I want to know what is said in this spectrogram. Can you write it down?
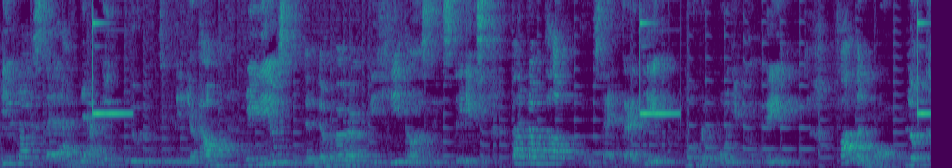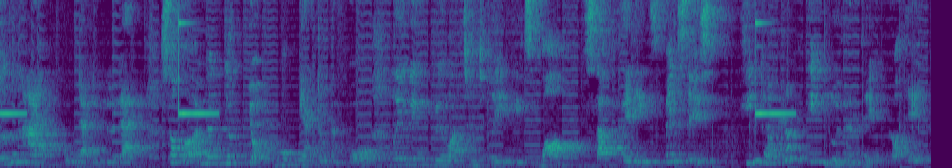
điều này sẽ làm giảm đi lưu lượng phương giao thông, reduce the number of vehicles in cities và đồng thời cũng sẽ cải thiện mức độ ô nhiễm không khí. Furthermore, luận cứ thứ hai cũng đã được đưa ra. Sống ở nơi chật chội một ngạt trong thành phố, living reluctantly in small, suffocating spaces khiến cho rất ít người thành thị có thể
